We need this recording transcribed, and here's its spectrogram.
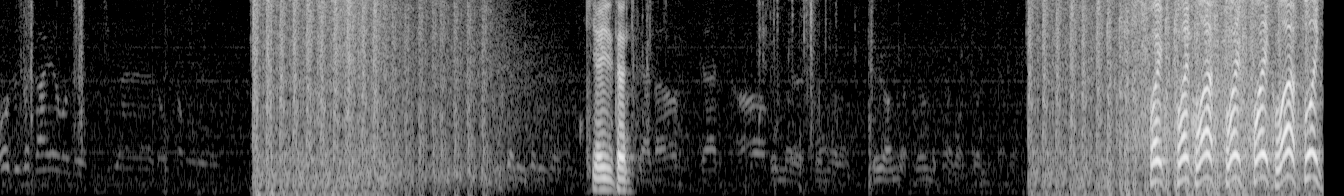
Oh, there's a guy over there. Yeah, yeah, don't come over. Yeah, he's dead. Yeah, down, yeah, down. In the, in the, they're on the, they're on the padlock, they're on the Flake, Flake, left, Flake, Flake, left, Flake.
